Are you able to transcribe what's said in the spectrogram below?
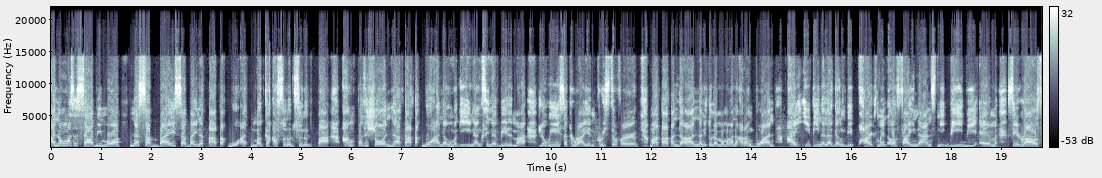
Anong masasabi mo na sabay-sabay na tatakbo at magkakasunod-sunod pa ang posisyon na tatakbuhan ng mag-iinang sina Vilma, Luis at Ryan Christopher? Matatandaan na nito lamang mga nakarang buwan ay itinalagang Department of Finance ni BBM si Ralph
